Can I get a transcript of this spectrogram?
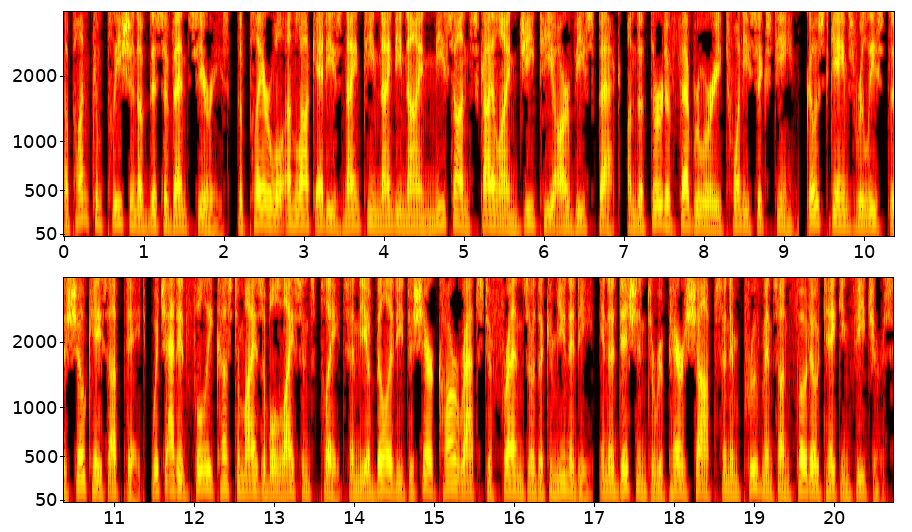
Upon completion of this event series, the player will unlock Eddie's 1999 Nissan Skyline GT-R V-Spec. On 3 February 2016, Ghost Games released the Showcase update, which added fully customizable license plates and the ability to share car wraps to friends or the community, in addition to repair shops and improvements on photo-taking features.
